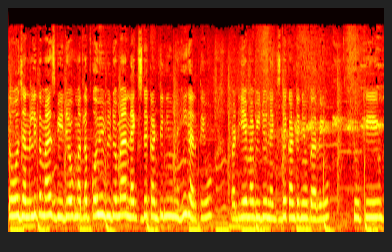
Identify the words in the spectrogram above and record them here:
तो जनरली तो मैं इस वीडियो मतलब कोई भी वीडियो मैं नेक्स्ट डे कंटिन्यू नहीं करती हूँ बट ये मैं वीडियो नेक्स्ट डे कंटिन्यू कर रही हूँ, क्योंकि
